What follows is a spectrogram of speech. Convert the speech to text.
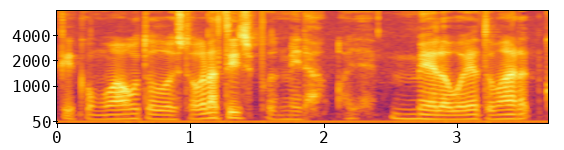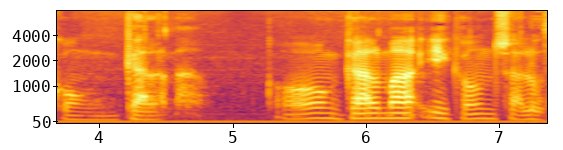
Que como hago todo esto gratis, pues mira, oye, me lo voy a tomar con calma. Con calma y con salud.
